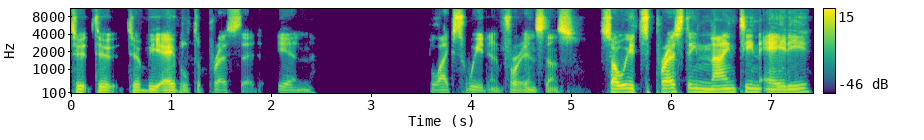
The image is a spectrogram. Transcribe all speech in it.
to to to be able to press it in like Sweden, for instance. So it's pressed in 1980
